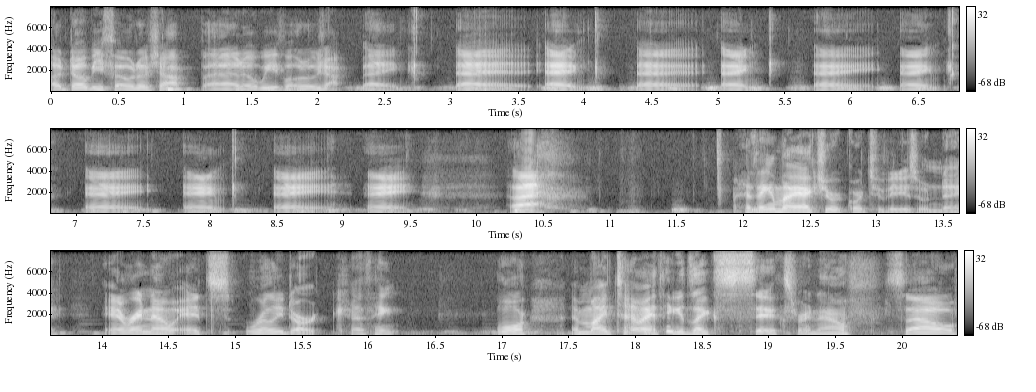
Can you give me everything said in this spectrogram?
Adobe Photoshop, Adobe Photoshop, hey, hey, hey, hey, hey, hey, hey, hey, hey, hey, hey. Ah. I think I might actually record two videos one day. And right now, it's really dark. I think, well, in my time, I think it's like 6 right now. So,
